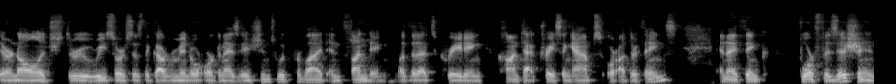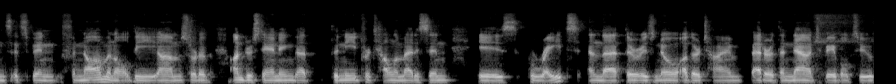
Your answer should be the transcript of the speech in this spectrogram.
their knowledge through resources the government or organizations organizations would provide and funding, whether that's creating contact tracing apps or other things. And I think for physicians, it's been phenomenal. The um, sort of understanding that the need for telemedicine is great and that there is no other time better than now to be able to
